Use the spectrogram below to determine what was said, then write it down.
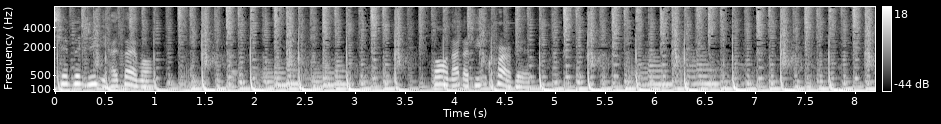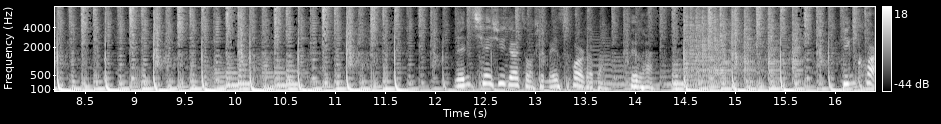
千分之一你还在吗？帮我拿点冰块呗。人谦虚点总是没错的吧，对吧？冰块。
